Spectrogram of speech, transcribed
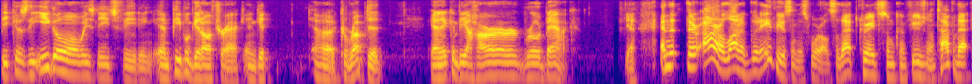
because the ego always needs feeding and people get off track and get uh, corrupted and it can be a hard road back. Yeah. And th- there are a lot of good atheists in this world. So that creates some confusion on top of that,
